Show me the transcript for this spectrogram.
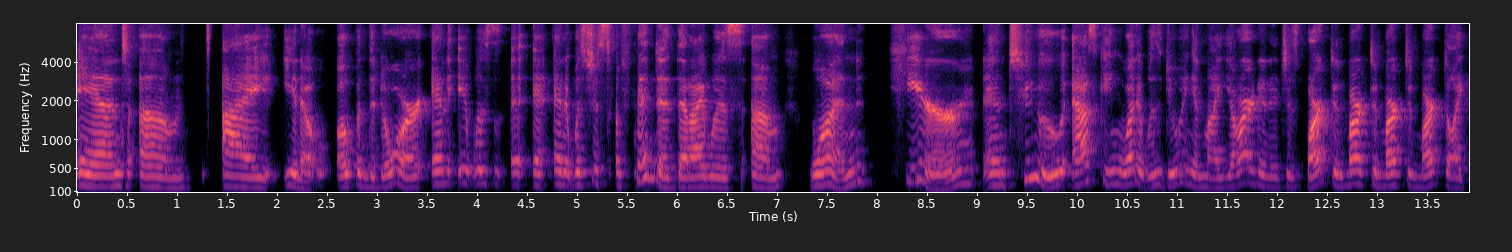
And um, I, you know, opened the door, and it was, and it was just offended that I was um, one here and two asking what it was doing in my yard and it just barked and barked and barked and barked like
